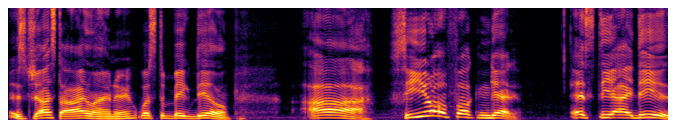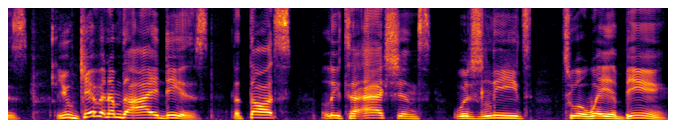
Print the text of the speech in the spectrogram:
It's just eyeliner. What's the big deal? Ah, see, you don't fucking get it. It's the ideas. You giving them the ideas. The thoughts lead to actions, which leads to a way of being.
